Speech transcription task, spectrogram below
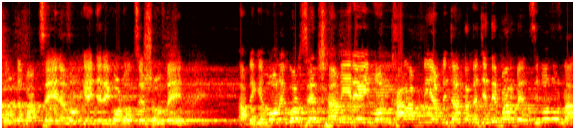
শুনতে পাচ্ছেন এমনকি এই যে রেকর্ড হচ্ছে শুনবে, আপনি কি মনে করছেন স্বামীর এই মন খারাপ নিয়ে আপনি জান্নাতে যেতে পারবেন? জীবনও না।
